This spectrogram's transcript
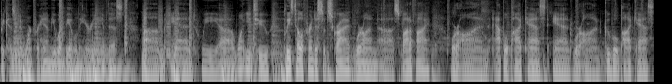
because if it weren't for him, you wouldn't be able to hear any of this. Um, and we uh, want you to please tell a friend to subscribe. We're on uh, Spotify, we're on Apple Podcast, and we're on Google Podcast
